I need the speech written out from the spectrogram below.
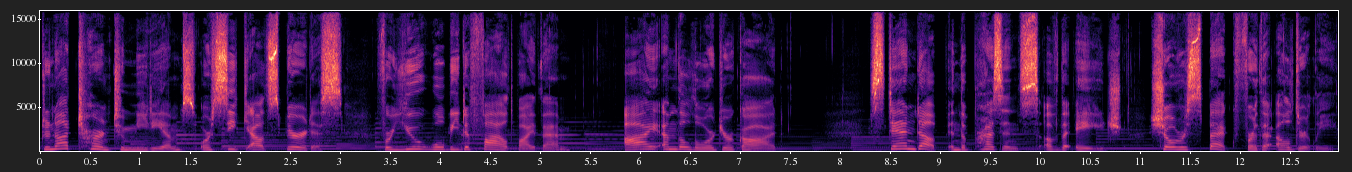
Do not turn to mediums or seek out spiritists, for you will be defiled by them. I am the Lord your God. Stand up in the presence of the aged, show respect for the elderly,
